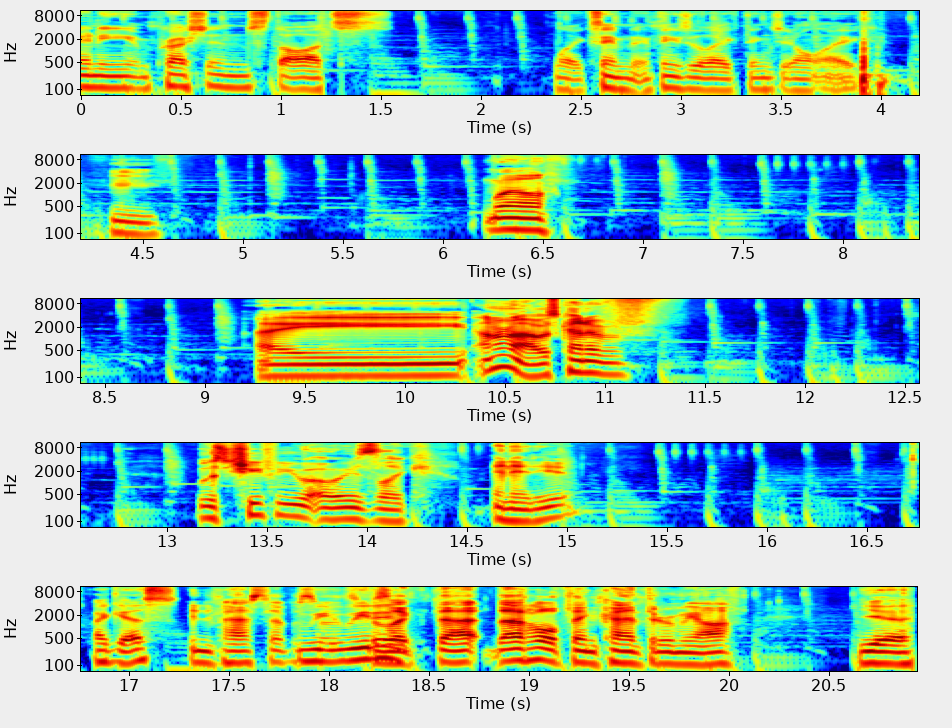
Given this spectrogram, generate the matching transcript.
any impressions, thoughts, like same thing, things you like, things you don't like. Hmm. Well, I I don't know. I was kind of was Chifu always like an idiot I guess. in past episodes? we 'Cause, like that that whole thing kind of threw me off. Yeah.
